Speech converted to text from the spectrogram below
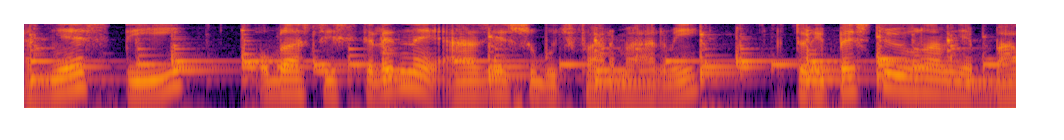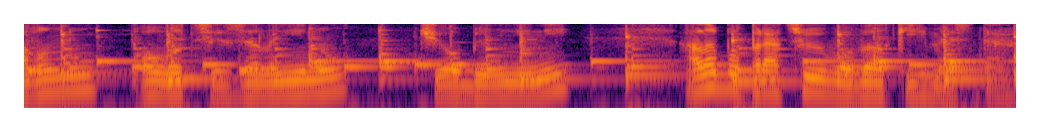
a dnes tí v oblasti Strednej Ázie sú buď farmármi, ktorí pestujú hlavne bavlnu, ovocie, zeleninu či obilniny, alebo pracujú vo veľkých mestách.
